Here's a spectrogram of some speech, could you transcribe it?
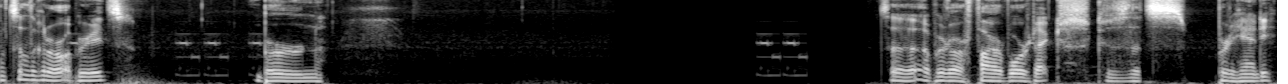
Let's have look at our upgrades. Burn. Let's uh, upgrade our fire vortex because that's pretty handy.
